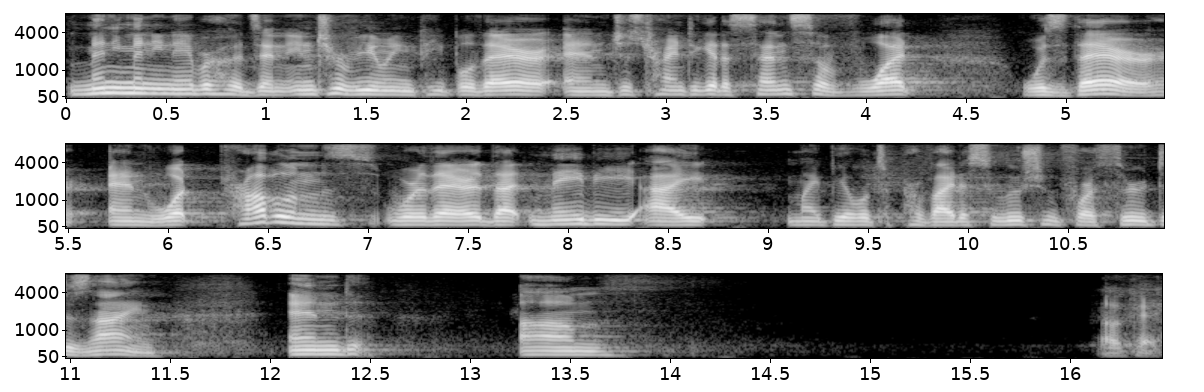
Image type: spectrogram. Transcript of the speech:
many, many neighborhoods and interviewing people there and just trying to get a sense of what was there and what problems were there that maybe I might be able to provide a solution for through design. And, um, okay,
